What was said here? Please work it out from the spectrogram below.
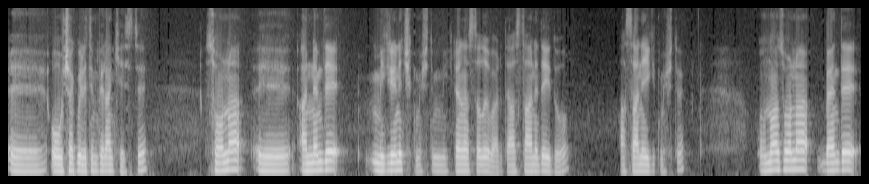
Ee, o uçak biletimi falan kesti. Sonra e, annem de migreni çıkmıştı. Migren hastalığı vardı. Hastanedeydi o. Hastaneye gitmişti. Ondan sonra ben de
